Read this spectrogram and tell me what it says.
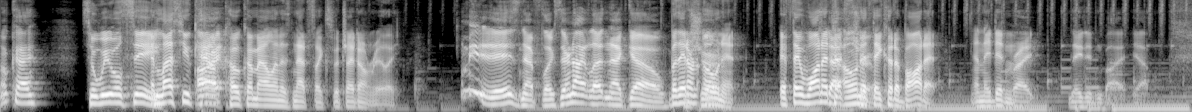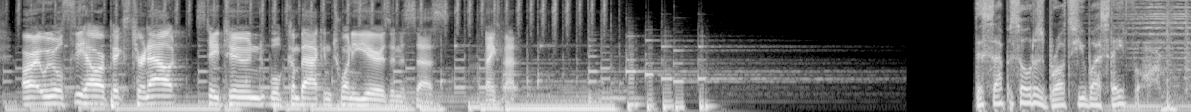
Okay. So we will see. Unless you count right. Cocomelon as Netflix, which I don't really. I mean, it is Netflix. They're not letting that go. But they don't sure. own it. If they wanted That's to own true. it, they could have bought it, and they didn't. Right. They didn't buy it. Yeah. All right. We will see how our picks turn out. Stay tuned. We'll come back in 20 years and assess. Thanks, Matt. This episode is brought to you by State Farm.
